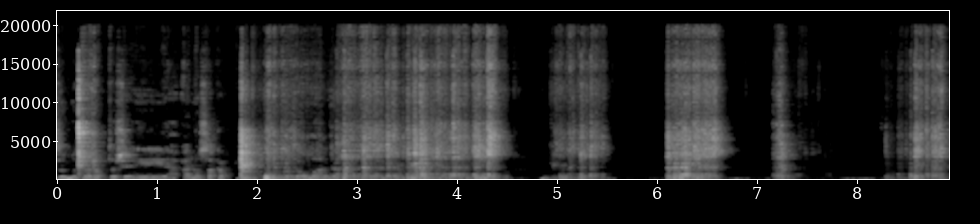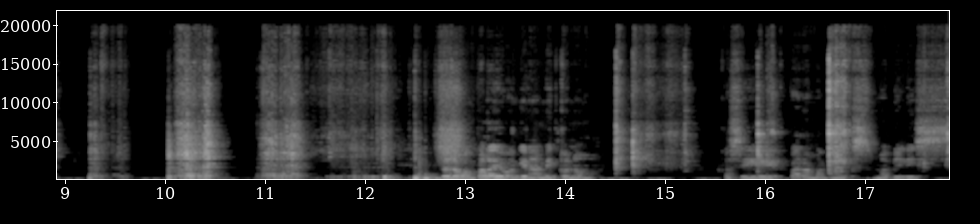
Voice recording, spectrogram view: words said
So masarap to siya i ano sa kape sa umaga. Dalawang palayo ang ginamit ko, no? Kasi para mag-mix mabilis.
